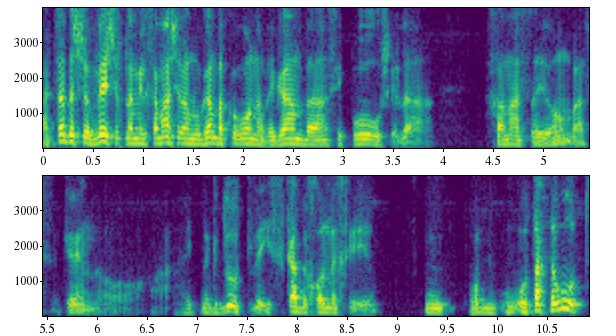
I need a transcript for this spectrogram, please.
הצד השווה של המלחמה שלנו גם בקורונה וגם בסיפור של החמאס היום, כן, או ההתנגדות לעסקה בכל מחיר, אותה חירות.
